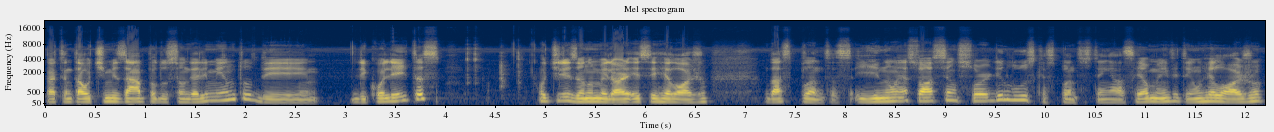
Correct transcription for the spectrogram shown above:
para tentar otimizar a produção de alimento, de, de colheitas, utilizando melhor esse relógio das plantas. E não é só sensor de luz que as plantas têm, elas realmente têm um relógio,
